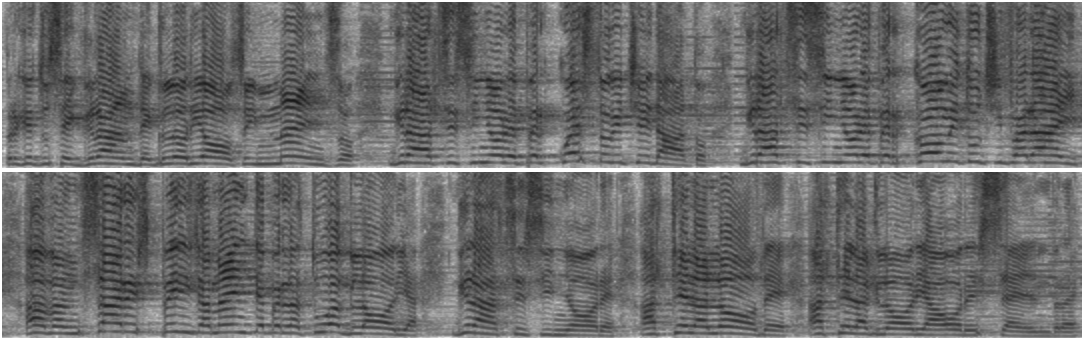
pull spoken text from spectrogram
perché tu sei grande, glorioso, immenso. Grazie Signore per questo che ci hai dato. Grazie Signore per come tu ci farai avanzare speditamente per la tua gloria. Grazie Signore. A te la lode, a te la gloria ora e sempre.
